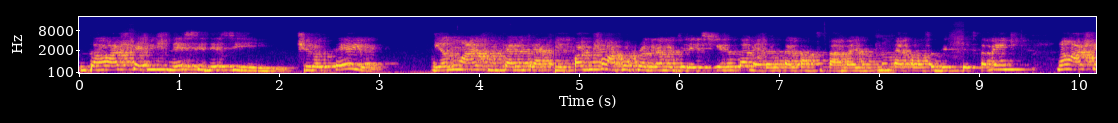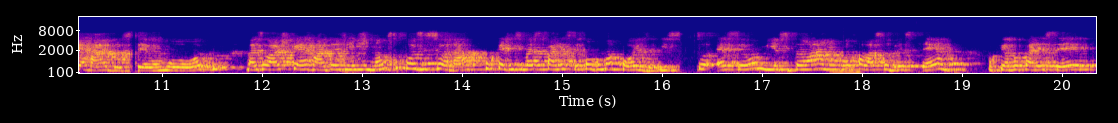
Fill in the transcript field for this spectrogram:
Então eu acho que a gente nesse, nesse tiroteio e eu não acho, não quero entrar aqui, pode me chamar para o programa Direita e Esquerda também, eu quero participar, mas não quero falar sobre isso especificamente. Não acho errado ser um ou outro, mas eu acho que é errado a gente não se posicionar porque a gente vai se parecer com alguma coisa. Isso é ser omisso. Então, ah, não vou falar sobre esse tema porque eu vou parecer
